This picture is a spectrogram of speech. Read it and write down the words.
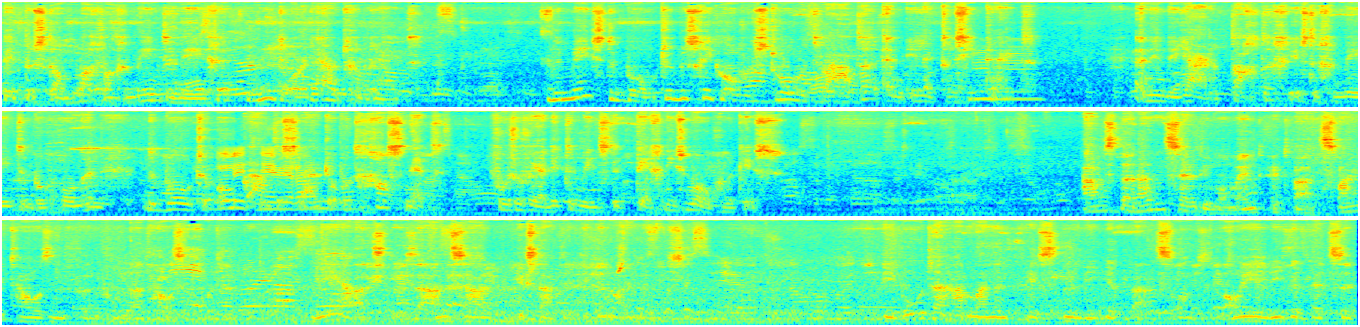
Dit bestand mag van gemeentewegen niet worden uitgebreid. De meeste boten beschikken over stromend water en elektriciteit. En in de jaren 80 is de gemeente begonnen de boten ook aan te sluiten op het gasnet, voor zover dit tenminste technisch mogelijk is. Amsterdam zählt im Moment etwa 2500 Hausboote. Mehr als diese Anzahl gestattet die Gemeinde nicht. Die Boote haben einen festen Liegeplatz und neue Liegeplätze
